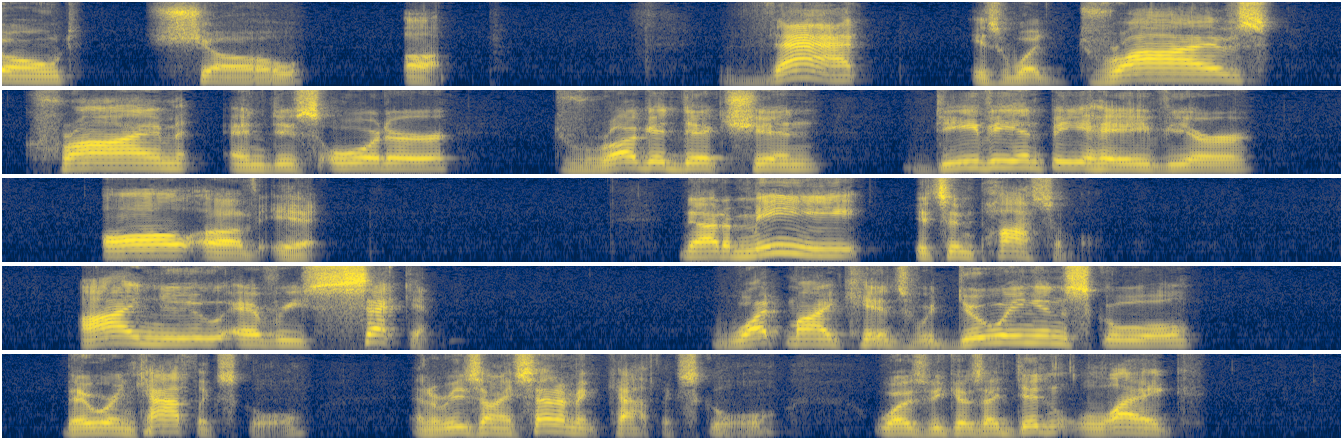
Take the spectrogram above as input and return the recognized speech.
don't show up. That is what drives crime and disorder, drug addiction, deviant behavior, all of it. Now, to me, it's impossible. I knew every second what my kids were doing in school. They were in Catholic school. And the reason I sent him in Catholic school was because I didn't like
